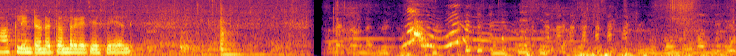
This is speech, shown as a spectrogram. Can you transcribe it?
ఆకులు ఏంటంటే తొందరగా చేసేయాలి. బొమ్మలు బొమ్మలు.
